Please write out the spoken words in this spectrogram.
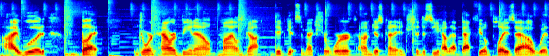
I would, but Jordan Howard being out, Miles got did get some extra work. I'm just kind of interested to see how that backfield plays out with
